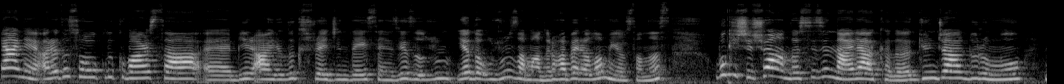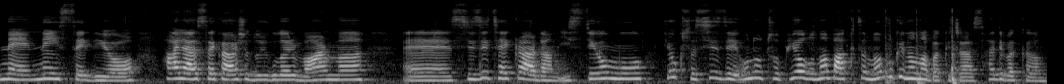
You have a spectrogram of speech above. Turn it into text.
Yani arada soğukluk varsa, e, bir ayrılık sürecindeyseniz ya da uzun ya da uzun zamandır haber alamıyorsanız bu kişi şu anda sizinle alakalı güncel durumu ne, ne hissediyor? Hala size karşı duyguları var mı? E, sizi tekrardan istiyor mu? Yoksa sizi unutup yoluna baktı mı? Bugün ona bakacağız. Hadi bakalım.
